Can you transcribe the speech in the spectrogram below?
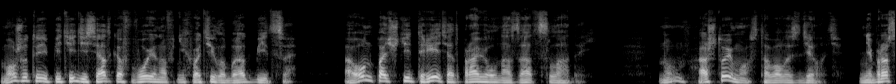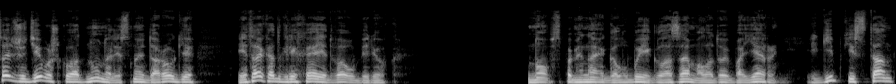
Может, и пяти десятков воинов не хватило бы отбиться, а он почти треть отправил назад с ладой. Ну, а что ему оставалось делать? Не бросать же девушку одну на лесной дороге, и так от греха едва уберег. Но, вспоминая голубые глаза молодой боярыни и гибкий стан,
